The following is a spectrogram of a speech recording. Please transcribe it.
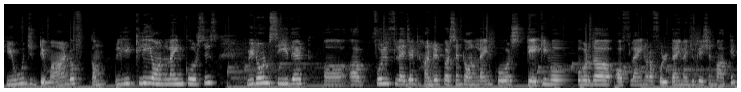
huge demand of completely online courses. We don't see that uh, a full-fledged 100% online course taking over the offline or a full-time education market.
